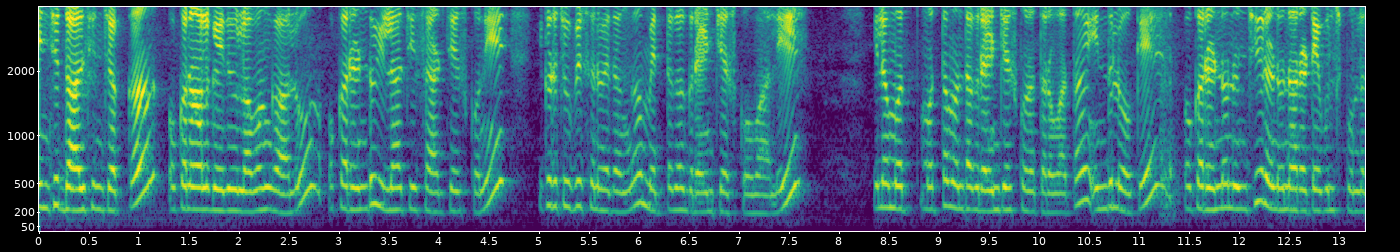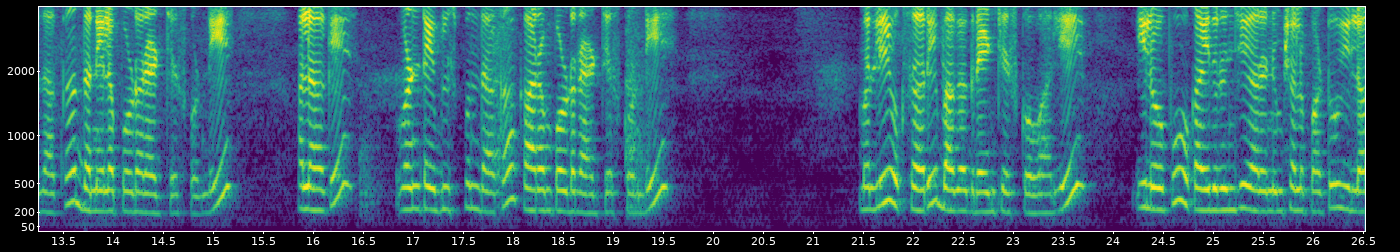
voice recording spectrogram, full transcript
ఇంచు దాల్చిన చెక్క ఒక నాలుగైదు లవంగాలు ఒక రెండు ఇలాచీస్ యాడ్ చేసుకొని ఇక్కడ చూపిస్తున్న విధంగా మెత్తగా గ్రైండ్ చేసుకోవాలి. ఇలా మొత్తం అంతా గ్రైండ్ చేసుకున్న తర్వాత ఇందులోకి ఒక రెండు నుంచి రెండున్నర టేబుల్ స్పూన్ల దాకా ధనియాల పౌడర్ యాడ్ చేసుకోండి. అలాగే వన్ టేబుల్ స్పూన్ దాకా కారం పౌడర్ యాడ్ చేసుకోండి. మళ్ళీ ఒకసారి బాగా గ్రైండ్ చేసుకోవాలి. ఈలోపు ఒక ఐదు నుంచి అరవై నిమిషాల పాటు ఇలా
